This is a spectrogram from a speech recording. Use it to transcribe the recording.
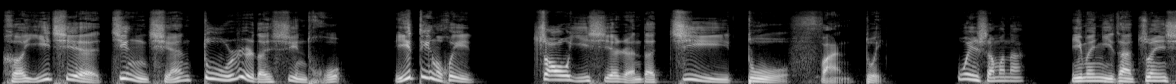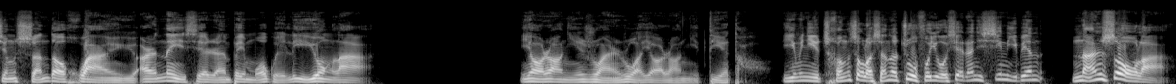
和一切敬虔度日的信徒一定会。招一些人的嫉妒反对，为什么呢？因为你在遵行神的话语，而那些人被魔鬼利用了，要让你软弱，要让你跌倒。因为你承受了神的祝福，有些人你心里边难受了，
